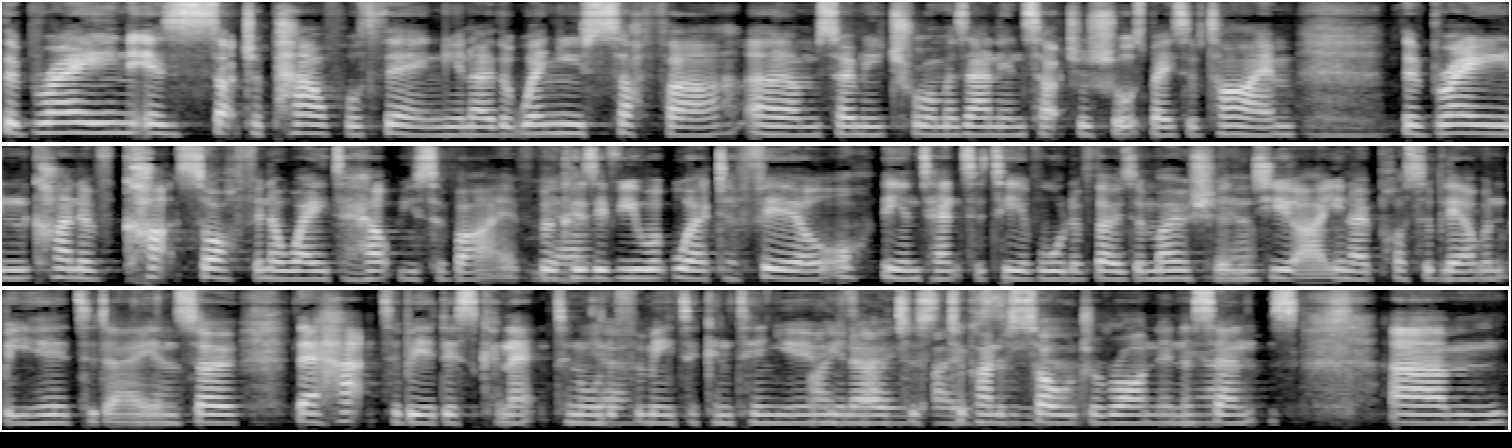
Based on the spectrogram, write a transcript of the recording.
the brain is such a powerful thing, you know, that when you suffer um, so many traumas and in such a short space of time, the brain kind of cuts off in a way to help you survive. Because Yeah. if you were to feel the intensity of all of those emotions, you are, you know, possibly I wouldn't be here today. And so there had to be a disconnect in order Yeah. for me to continue, I- you know, I- to, I to kind of see that. soldier on in a sense. Um,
